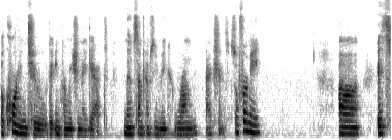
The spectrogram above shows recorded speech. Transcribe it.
according to the information I get. And then sometimes you make wrong actions. So for me, uh, it's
